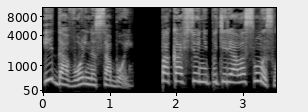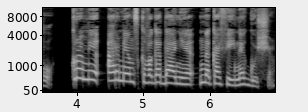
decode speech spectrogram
и довольна собой, пока все не потеряло смысл, кроме армянского гадания на кофейной гуще.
